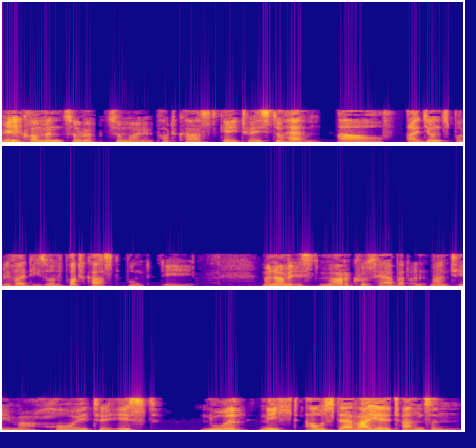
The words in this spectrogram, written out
Willkommen zurück zu meinem Podcast Gateways to Heaven auf iTunes, Spotify, Deezer und Podcast.de. Mein Name ist Markus Herbert und mein Thema heute ist nur nicht aus der Reihe tanzen.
